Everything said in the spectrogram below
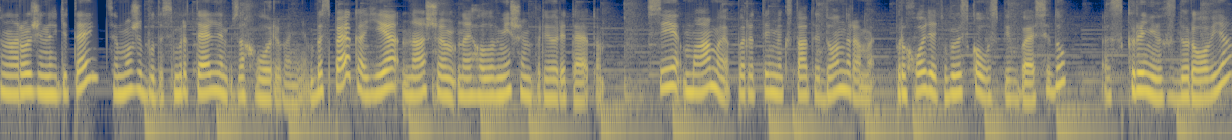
народжених дітей це може бути смертельним захворюванням. Безпека є нашим найголовнішим пріоритетом. Всі мами перед тим як стати донорами проходять обов'язкову співбесіду, скринінг здоров'я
